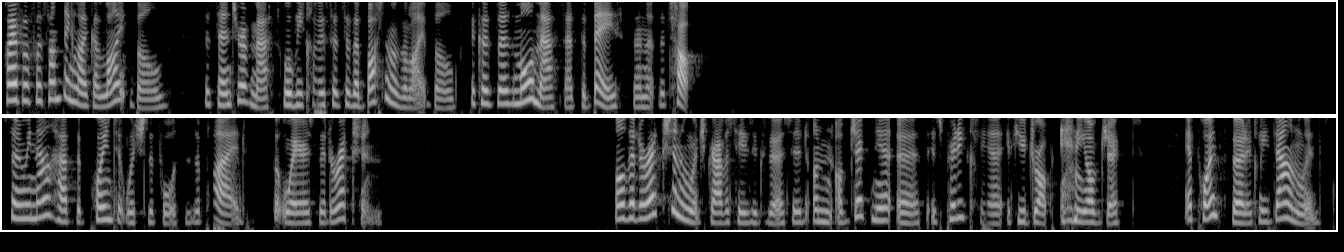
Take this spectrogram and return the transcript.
However, for something like a light bulb, the center of mass will be closer to the bottom of the light bulb because there's more mass at the base than at the top. So we now have the point at which the force is applied, but where is the direction? Well, the direction in which gravity is exerted on an object near Earth is pretty clear if you drop any object. It points vertically downwards.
